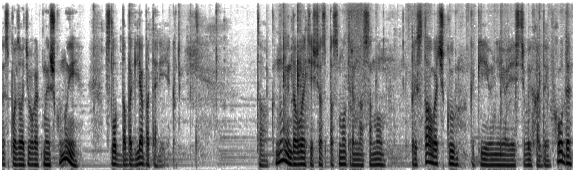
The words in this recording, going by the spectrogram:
использовать его как мышку. Ну и слот для батареек. Так, ну и давайте сейчас посмотрим на саму приставочку, какие у нее есть выходы и входы.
